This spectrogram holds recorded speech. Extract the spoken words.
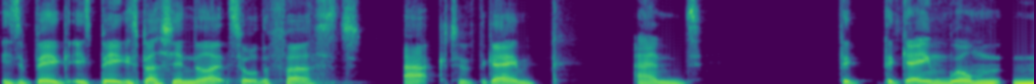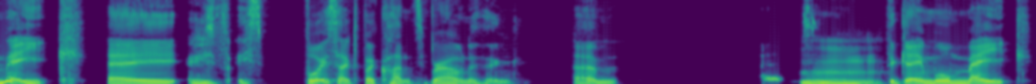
he's a big he's big, especially in the like sort of the first act of the game. And the the game will make a he's, he's voice acted by Clancy Brown, I think. Um Hmm. the game will make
